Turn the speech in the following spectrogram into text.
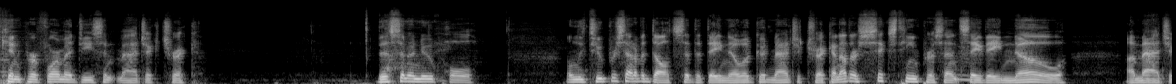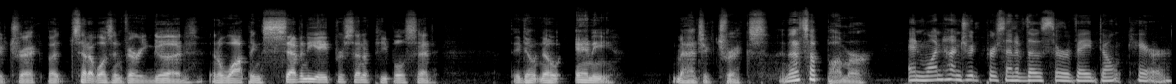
can perform a decent magic trick. This in a new poll. Only 2% of adults said that they know a good magic trick. Another 16% say they know a magic trick, but said it wasn't very good. And a whopping 78% of people said they don't know any magic tricks. And that's a bummer. And 100% of those surveyed don't care.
